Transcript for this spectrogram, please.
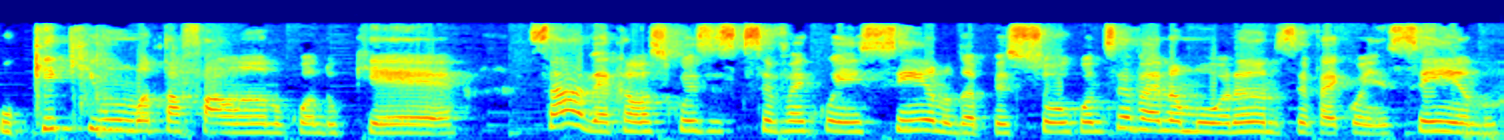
o que que uma tá falando quando quer, sabe? Aquelas coisas que você vai conhecendo da pessoa, quando você vai namorando, você vai conhecendo.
